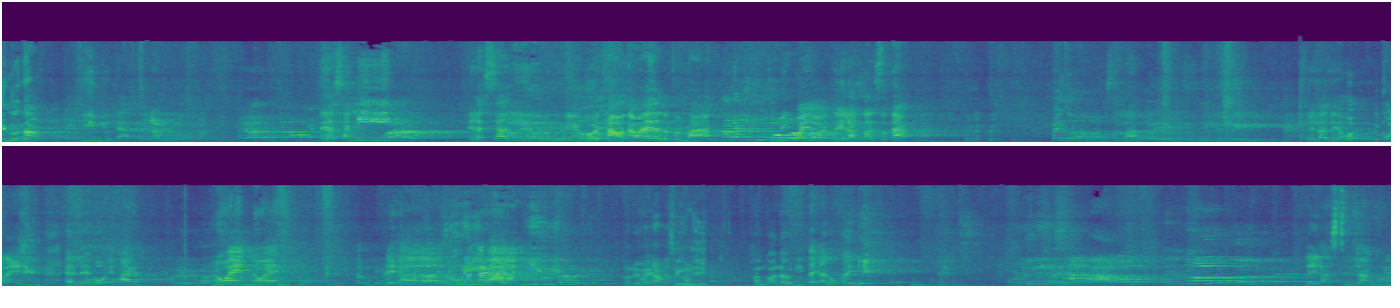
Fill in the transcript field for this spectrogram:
im nào Kim Đạt Đây là Sunny. Đây là Saliu Thôi Thảo, Thảo đây là được với má. Chuẩn bị quay rồi, đây là dàn start. Bây giờ Start. Đây là lễ hội, còn này. Đây là lễ hội hai. Noel, Noel. Đây là Yuri và New Year ở đấy có nhà vệ sinh không gì Không có đâu, đi té gốc cây đi. Đây là Suyang,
